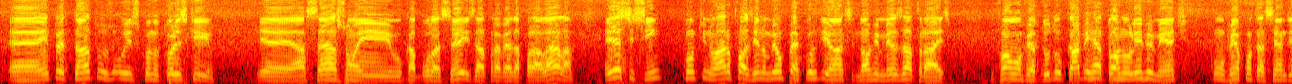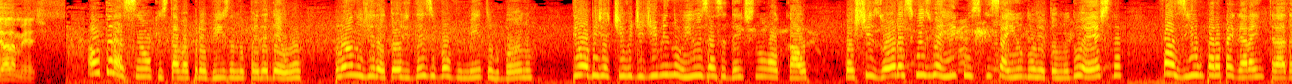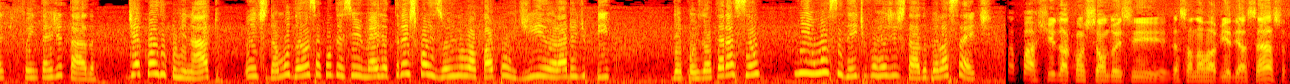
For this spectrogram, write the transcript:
É, entretanto, os condutores que é, acessam aí o Cabula 6 através da paralela, esses sim continuaram fazendo o mesmo percurso de antes, nove meses atrás. Formam o viaduto do Cabo e retornam livremente, como vem acontecendo diariamente. A alteração que estava prevista no PDDU, Plano Diretor de Desenvolvimento Urbano, tem o objetivo de diminuir os acidentes no local, com as tesouras que os veículos que saíam do retorno do Extra faziam para pegar a entrada que foi interditada. De acordo com o Renato, antes da mudança aconteciam em média três colisões no local por dia em horário de pico. Depois da alteração, nenhum acidente foi registrado pela SET. A partir da construção desse, dessa nova via de acesso,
